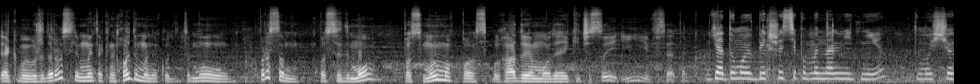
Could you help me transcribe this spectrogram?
як ми вже дорослі, ми так не ходимо нікуди, тому просто посидимо, посумуємо, погадуємо деякі часи і все так. Я думаю, в більшості поминальні дні, тому що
